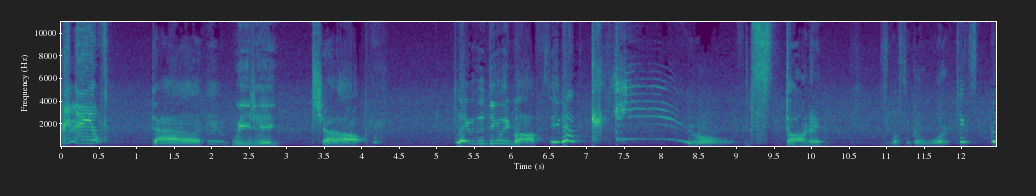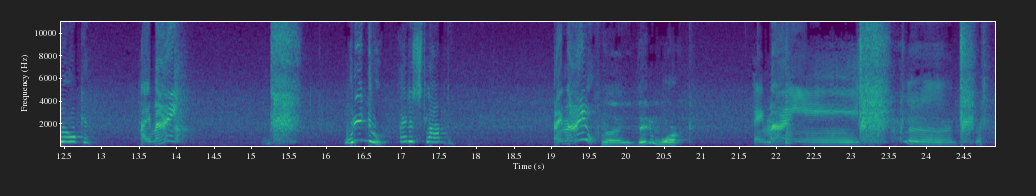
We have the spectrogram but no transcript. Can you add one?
I'm out. Da, Ouija, shut up. Play with the Jigglypuff. See that? Darn it. You have to go to work. It's broken. Hi, mate. What do you do? I just slapped him. I'm out. Uh, it didn't work. Hey, mate.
